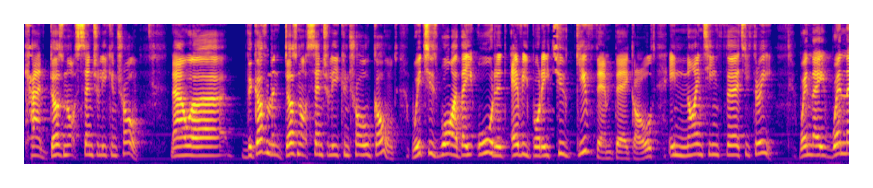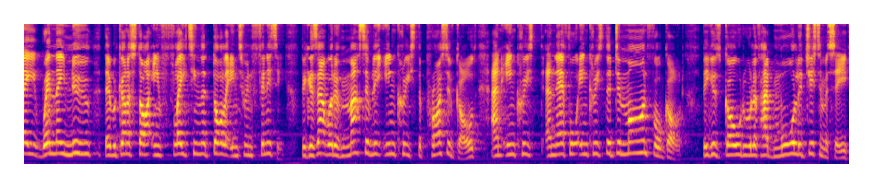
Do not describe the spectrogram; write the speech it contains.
can, does not centrally control. Now, uh, the government does not centrally control gold, which is why they ordered everybody to give them their gold in 1933 when they when they when they knew they were going to start inflating the dollar into infinity because that would have massively increased the price of gold and increased and therefore increased the demand for gold because gold will have had more legitimacy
